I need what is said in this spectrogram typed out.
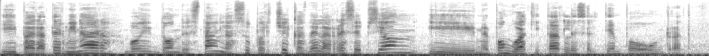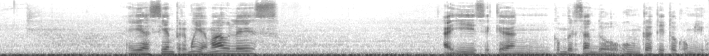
Y para terminar voy donde están las super chicas de la recepción y me pongo a quitarles el tiempo un rato. Ellas siempre muy amables. Allí se quedan conversando un ratito conmigo.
